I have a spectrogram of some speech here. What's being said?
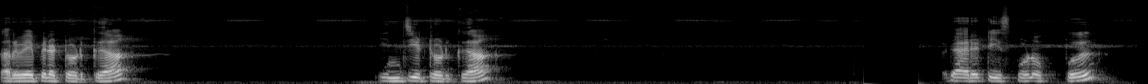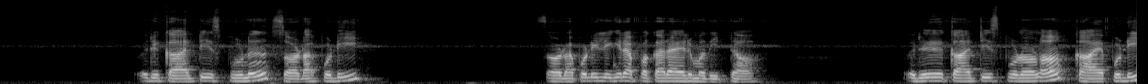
കറിവേപ്പില ഇട്ട് കൊടുക്കുക. ഇഞ്ചി ഇട്ട് കൊടുക്കുക. ഒരു അര ടീസ്പൂൺ ഉപ്പ്. ഒരു കാൽ ടീസ്പൂണ് സോഡാപ്പൊടി. സോഡാപ്പൊടി ഇല്ലെങ്കിൽ അപ്പക്കാരായാലും മതി കേട്ടോ ഒരു കാൽ ടീസ്പൂണോളം കായപ്പൊടി.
